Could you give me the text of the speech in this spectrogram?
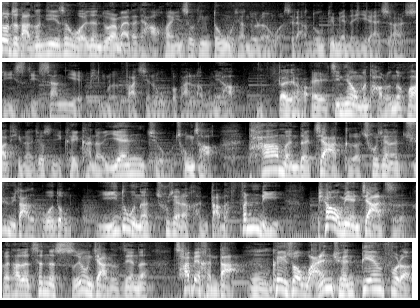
作者打通经济生活，任督二脉。大家好，欢迎收听《东吴相对论》，我是梁东，对面的依然是二十一世纪商业评论发现人吴伯凡老吴，你好。大家好，哎，今天我们讨论的话题呢，就是你可以看到烟酒虫草，它们的价格出现了巨大的波动，一度呢出现了很大的分离，票面价值和它的真的实用价值之间呢差别很大，嗯，可以说完全颠覆了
